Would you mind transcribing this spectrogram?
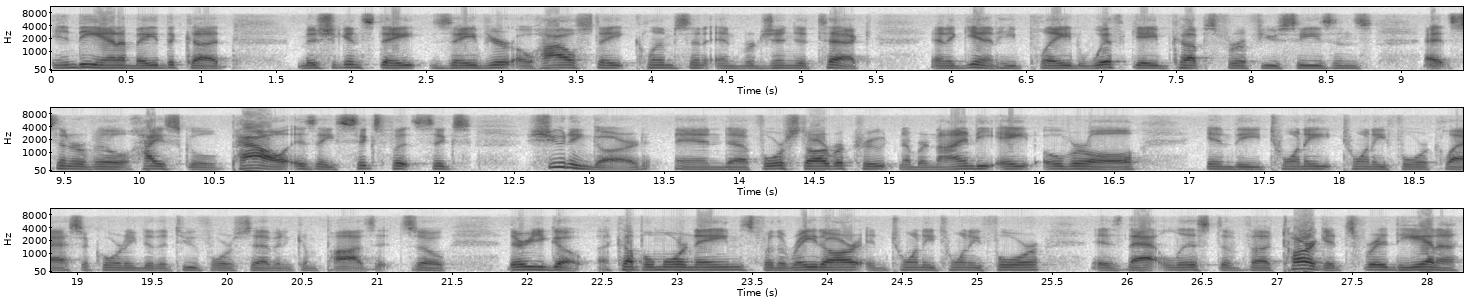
Indiana made the cut. Michigan State, Xavier, Ohio State, Clemson, and Virginia Tech. And again, he played with Gabe Cupps for a few seasons at Centerville High School. Powell is a six foot six shooting guard and four star recruit, number 98 overall in the 2024 class, according to the 247 composite. So there you go. A couple more names for the radar in 2024 as that list of uh, targets for Indiana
